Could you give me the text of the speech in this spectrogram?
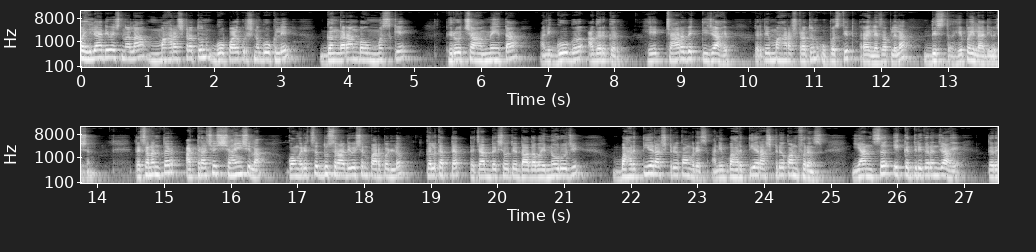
पहिल्या अधिवेशनाला महाराष्ट्रातून गोपाळकृष्ण गोखले गंगाराम भाऊ मस्के फिरोजशाह मेहता आणि गो ग आगरकर हे चार व्यक्ती जे आहेत तर ते महाराष्ट्रातून उपस्थित राहिल्याचं आपल्याला दिसतं हे पहिलं अधिवेशन. त्याच्यानंतर अठराशे शहाऐंशीला काँग्रेसचं दुसरं अधिवेशन पार पडलं कलकत्त्यात. त्याचे अध्यक्ष होते दादाभाई नवरोजी भारतीय राष्ट्रीय काँग्रेस आणि भारतीय राष्ट्रीय कॉन्फरन्स यांचं एकत्रीकरण जे आहे तर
